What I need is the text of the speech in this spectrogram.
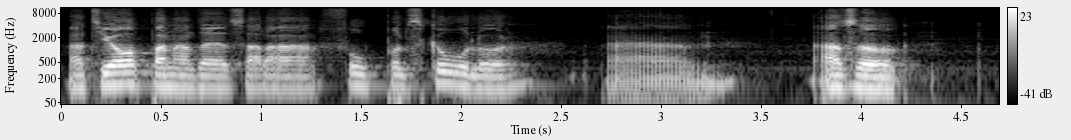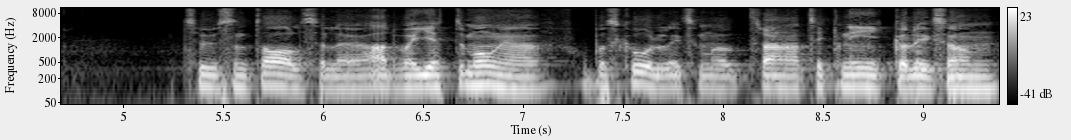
att Japan hade sådana fotbollsskolor, eh, alltså tusentals eller ja, det var jättemånga fotbollsskolor liksom och träna teknik och liksom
